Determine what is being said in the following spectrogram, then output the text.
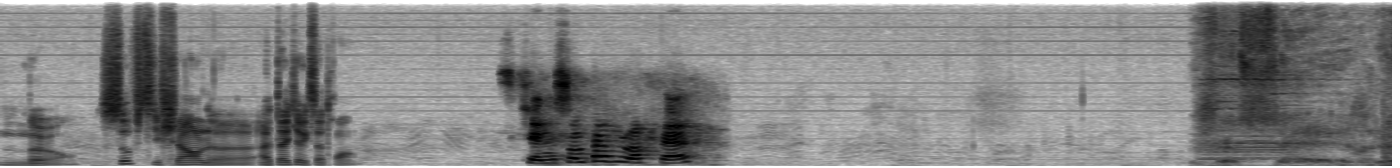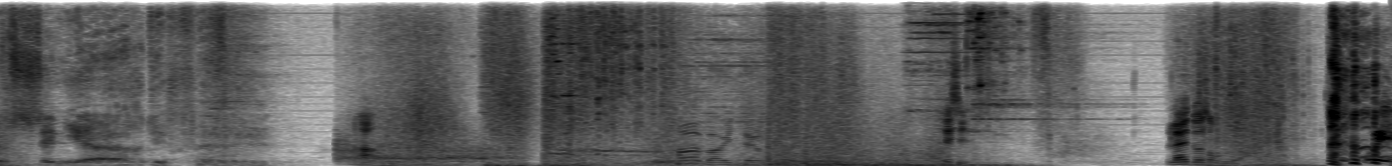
mort. Sauf si Charles euh, attaque avec sa 3-1. Ce qu'elle ne semble pas vouloir faire. Je sers le seigneur du feu. Ah, Ah bah, et si. Là, il doit s'en vouloir. Oui.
